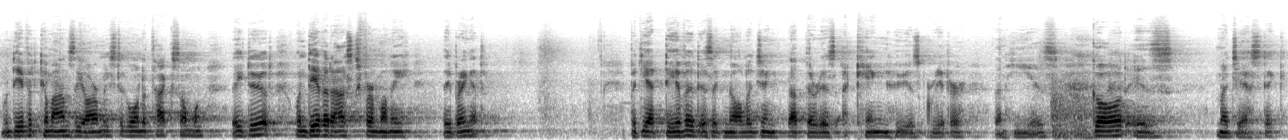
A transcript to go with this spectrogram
When David commands the armies to go and attack someone, they do it. When David asks for money, they bring it. But yet, David is acknowledging that there is a king who is greater than he is. God is majestic.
